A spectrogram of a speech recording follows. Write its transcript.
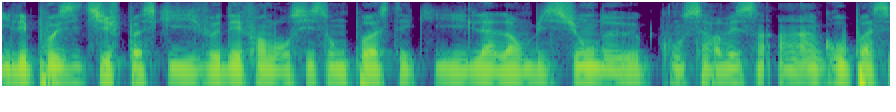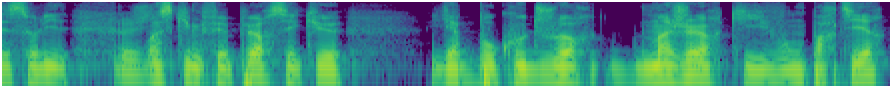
il est positif parce qu'il veut défendre aussi son poste et qu'il a l'ambition de conserver un, un groupe assez solide. Logique. Moi, ce qui me fait peur, c'est qu'il y a beaucoup de joueurs majeurs qui vont partir.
